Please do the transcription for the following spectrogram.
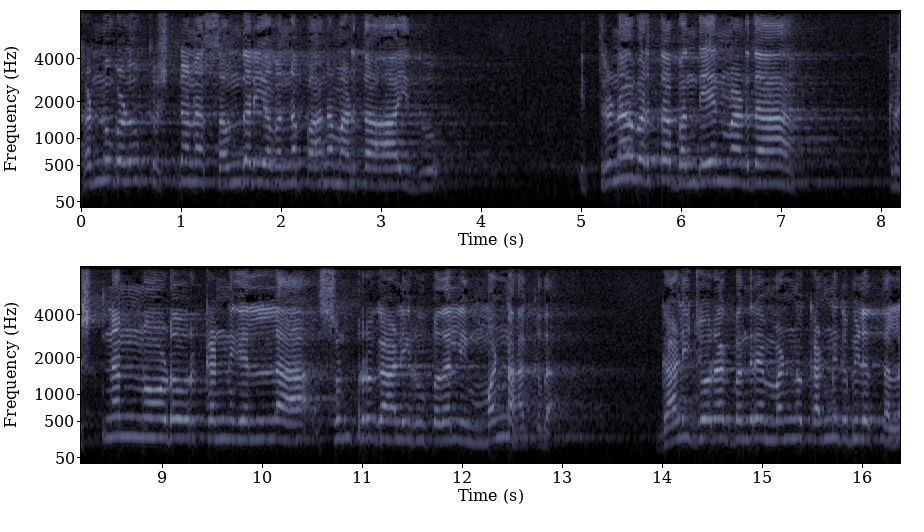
ಕಣ್ಣುಗಳು ಕೃಷ್ಣನ ಸೌಂದರ್ಯವನ್ನು ಪಾನ ಮಾಡ್ತಾ ಇದ್ವು. ಈ ತೃಣಾವರ್ತ ಬಂದೇನು ಮಾಡ್ದ? ಕೃಷ್ಣನ್ ನೋಡೋರ ಕಣ್ಣಿಗೆಲ್ಲ ಸುಂಟ್ರು ಗಾಳಿ ರೂಪದಲ್ಲಿ ಮಣ್ಣು ಹಾಕದ. ಗಾಳಿ ಜೋರಾಗಿ ಬಂದರೆ ಮಣ್ಣು ಕಣ್ಣಿಗೆ ಬೀಳುತ್ತಲ್ಲ?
